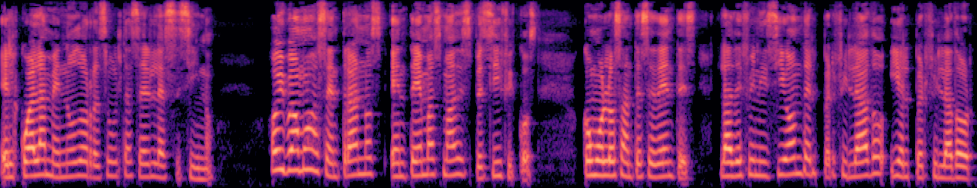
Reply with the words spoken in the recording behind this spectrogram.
el cual a menudo resulta ser el asesino. Hoy vamos a centrarnos en temas más específicos, como los antecedentes, la definición del perfilado y el perfilador,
